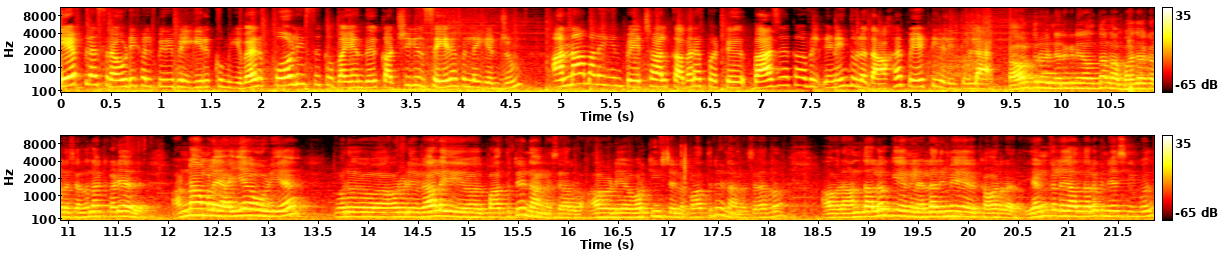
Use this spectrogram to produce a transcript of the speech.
ஏ பிளஸ் ரவுடிகள் பிரிவில் இருக்கும் இவர் போலீசுக்கு பயந்து கட்சியில் சேரவில்லை என்றும் அண்ணாமலையின் பேச்சால் கவரப்பட்டு பாஜகவில் இணைந்துள்ளதாக பேட்டியளித்துள்ளார். காவல்துறை நெருக்கடியால் தான் நான் பாஜகவில் சேர்ந்தனா கிடையாது. அண்ணாமலை ஐயாவுடைய ஒரு அவருடைய வேலையை பார்த்துட்டு நாங்கள் சேர்றோம். அவருடைய ஒர்க்கிங் ஸ்டைலை பார்த்துட்டு நாங்கள் சேர்றோம். அவர் அந்த அளவுக்கு எங்களை எல்லாருமே கவர்றாரு. எங்களை அந்த அளவுக்கு நேசிக்கும் போது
